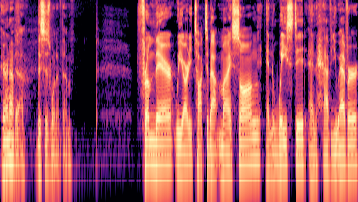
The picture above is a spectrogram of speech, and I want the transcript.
Fair And, enough. Uh, this is one of them. From there, we already talked about My Song and Wasted and Have You Ever.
